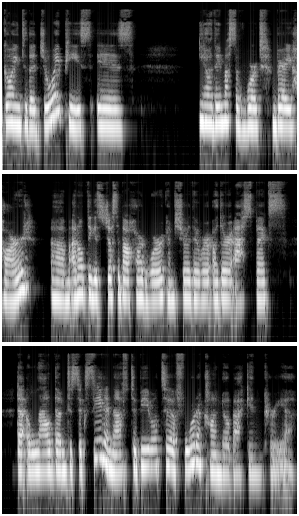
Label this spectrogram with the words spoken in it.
going to the joy piece is, you know, they must have worked very hard. Um, I don't think it's just about hard work. I'm sure there were other aspects that allowed them to succeed enough to be able to afford a condo back in Korea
